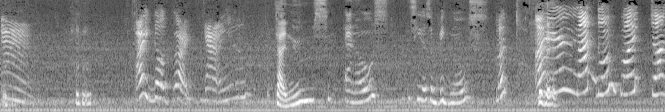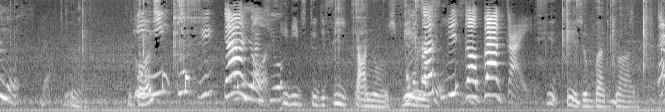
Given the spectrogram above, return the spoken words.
Mm. I don't like Thanos. Thanos. Thanos. Because he has a big nose. But I don't like Thanos. Because He needs to defeat Thanos. he needs to defeat Thanos. Very. he's a bad guy. He is a bad guy. No,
